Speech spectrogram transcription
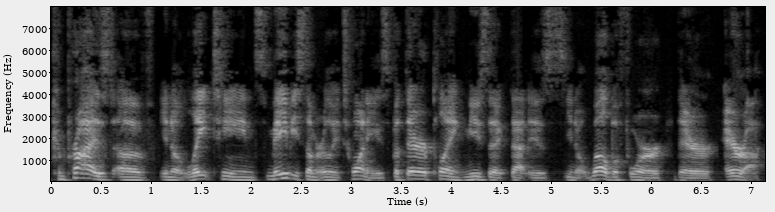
comprised of you know late teens maybe some early 20s but they're playing music that is you know well before their era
